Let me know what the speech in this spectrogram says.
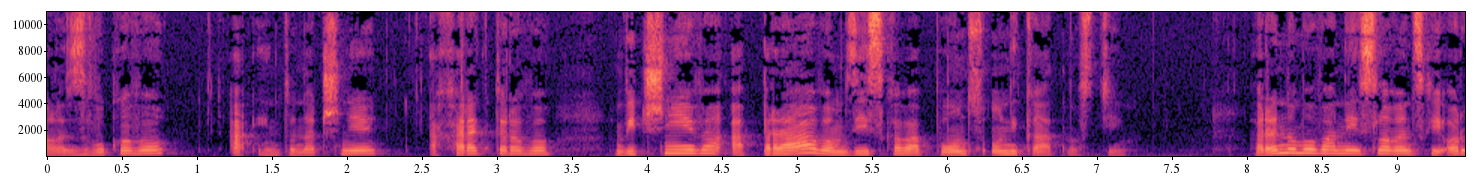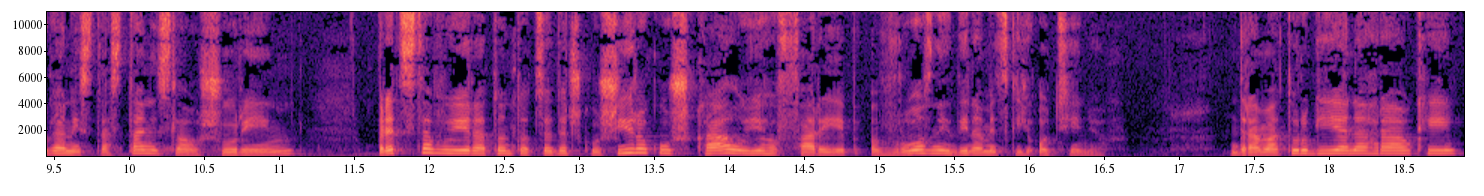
ale zvukovo a intonačne a charakterovo vyčnieva a právom získava punc unikátnosti. Renomovaný slovenský organista Stanislav Šurín predstavuje na tomto CD širokú škálu jeho farieb v rôznych dynamických odtieňoch. Dramaturgia nahrávky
